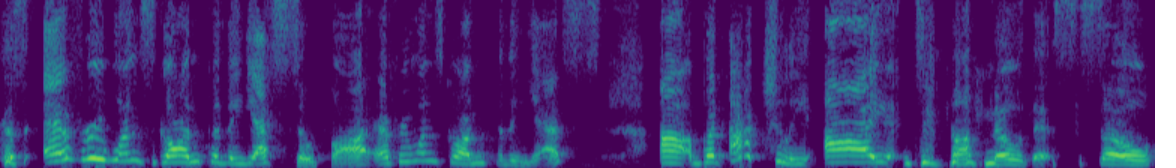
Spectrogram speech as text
because everyone's gone for the yes so far. Everyone's gone for the yes. Uh, but actually, I did not know this. So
